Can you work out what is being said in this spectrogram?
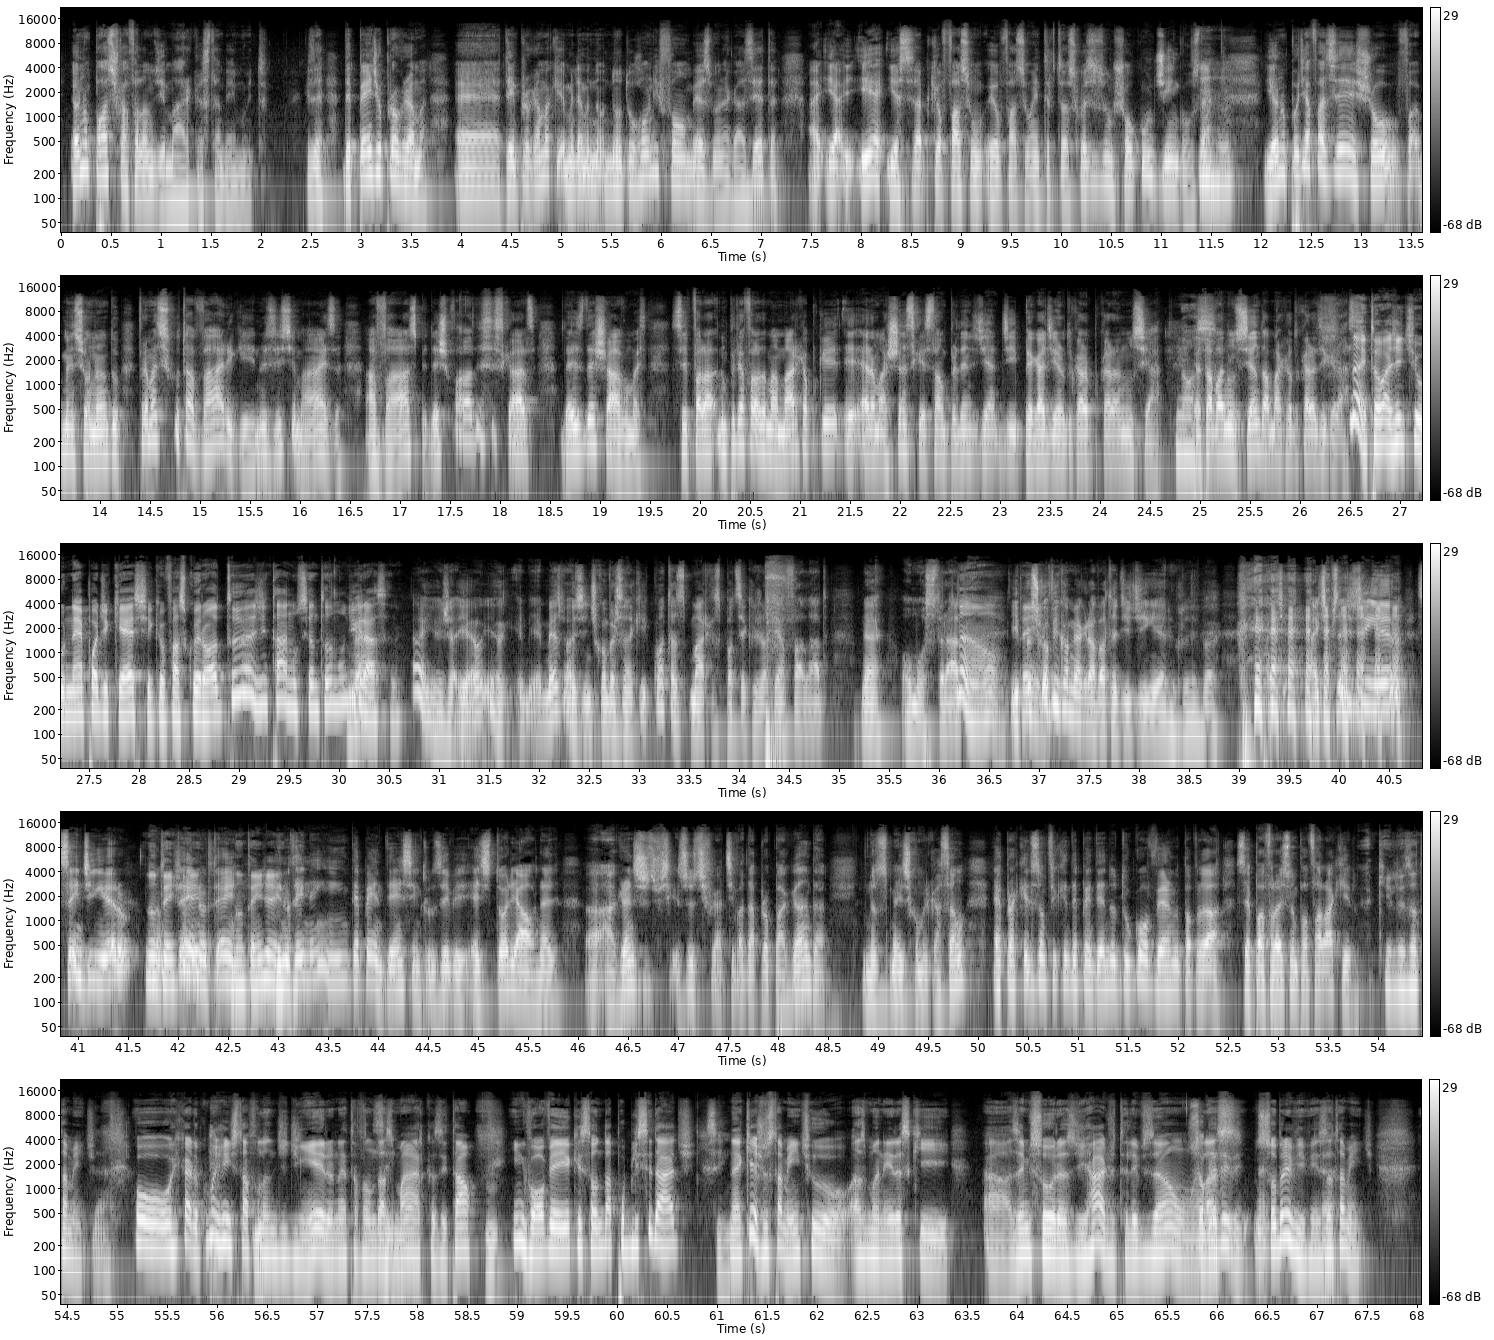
eu não posso ficar falando de marcas também muito. Quer dizer, depende do programa. É, tem programa que eu me lembro no, no- do Rony Fon mesmo, na Gazeta. E, e, e, você sabe que eu faço, um- eu faço, entre outras coisas, um show com jingles, né? E eu não podia fazer show mencionando. Falei, mas escuta a Varig, não existe mais. A VASP, deixa eu falar desses caras. Daí eles deixavam, mas você falar, não podia falar de uma marca porque eh, era uma chance que eles estavam perdendo de, de pegar dinheiro do cara para o cara anunciar. Nossa. Eu estava anunciando a marca do cara de graça. Não, então a gente, o Né Podcast que eu faço com o Heródoto, a gente tá anunciando todo mundo de Né? graça, né? Aí eu já, eu, eu- eu- mesmo a gente conversando aqui, quantas marcas pode ser que eu já tenha falado, né? Ou mostrado? Não, E por tem. isso que eu vim com a minha gravata de dinheiro, inclusive. A gente, a gente precisa de dinheiro. Sem dinheiro. Não tem jeito, Não tem. não tem jeito. E não tem nem independência, inclusive, editorial, né? A, a grande justi- justificativa da propaganda nos meios de comunicação é para que eles não fiquem dependendo do governo para falar, ah, você pode falar isso, não pode falar aquilo. Aquilo, exatamente. É. Ô, Ricardo, como a gente tá falando de dinheiro, né? Tá falando das Sim. Hum. marcas e tal, envolve aí a questão da publicidade, Sim. né? Que é justamente o- as maneiras que as emissoras de rádio, televisão, Sobrevivem, elas né? sobrevivem, exatamente.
